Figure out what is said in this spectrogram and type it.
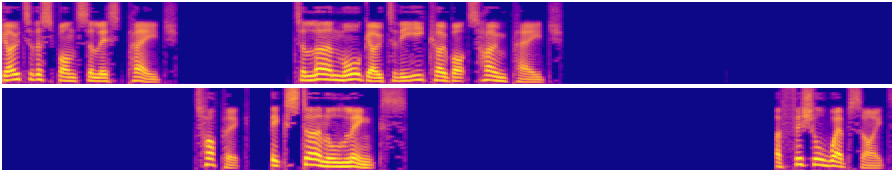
go to the sponsor list page. To learn more go to the EcoBots homepage. Topic: External links. Official website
